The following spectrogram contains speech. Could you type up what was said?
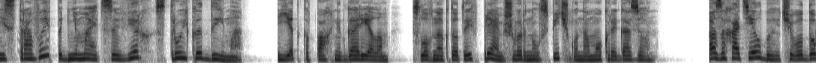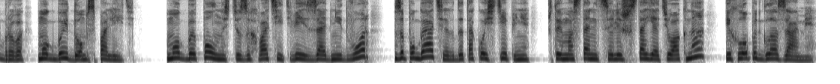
Из травы поднимается вверх струйка дыма. Едко пахнет горелым, словно кто-то и впрямь швырнул спичку на мокрый газон. А захотел бы, чего доброго, мог бы и дом спалить. Мог бы полностью захватить весь задний двор, запугать их до такой степени, что им останется лишь стоять у окна и хлопать глазами.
